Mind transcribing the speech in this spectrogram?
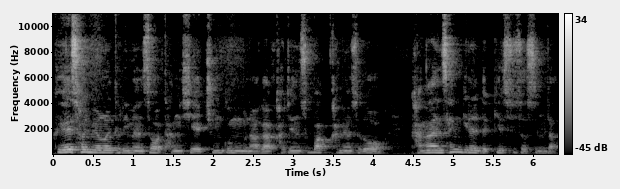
그의 설명을 들으면서 당시의 중국 문화가 가진 소박하면서도 강한 생기를 느낄 수 있었습니다.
